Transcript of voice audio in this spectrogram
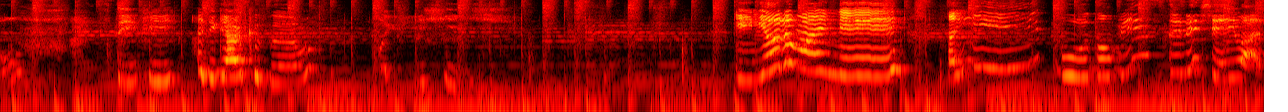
of. Steffi hadi gel kızım. Ay. Geliyorum anne. Ay burada bir sürü şey var.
